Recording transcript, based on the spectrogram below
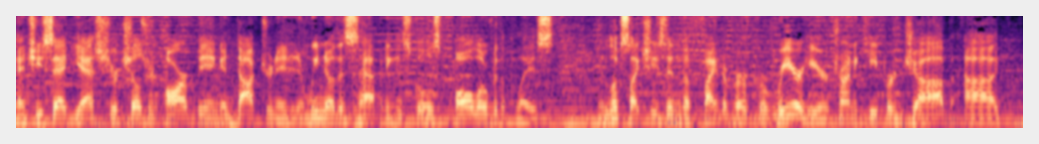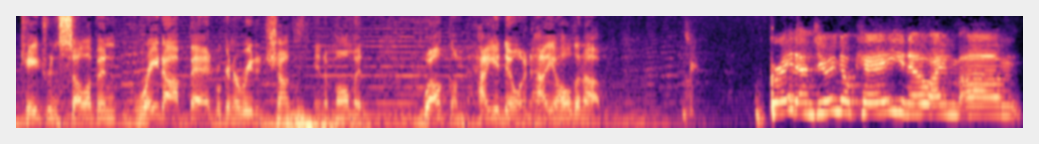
And she said, yes, your children are being indoctrinated. And we know this is happening in schools all over the place. It looks like she's in the fight of her career here, trying to keep her job. Uh, Kadron Sullivan, great op-ed. We're going to read a chunk in a moment. Welcome. How you doing? How you holding up? Great. I'm doing okay. You know, I'm um,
